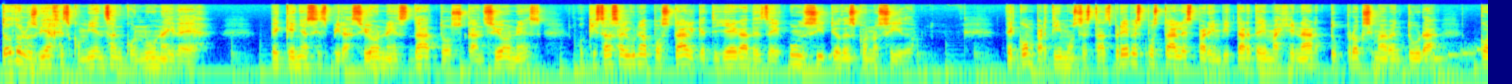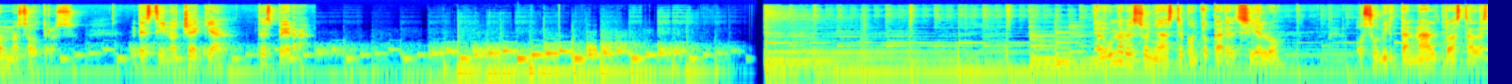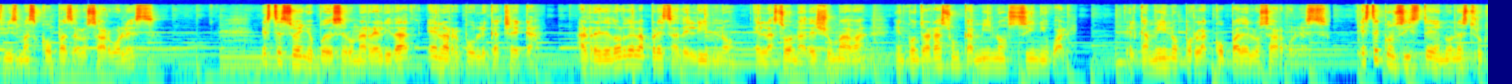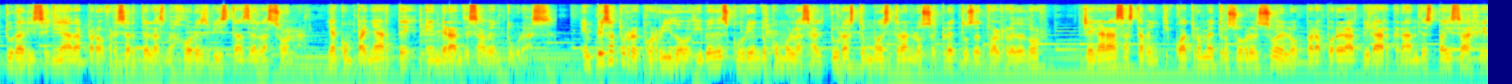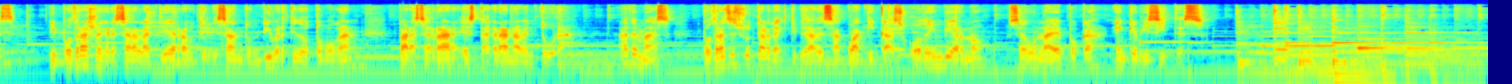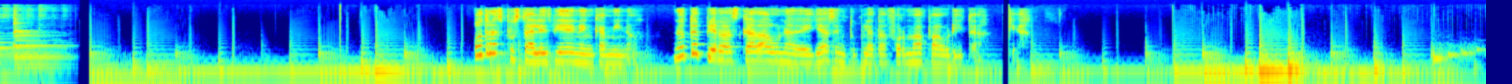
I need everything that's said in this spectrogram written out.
Todos los viajes comienzan con una idea, pequeñas inspiraciones, datos, canciones o quizás alguna postal que te llega desde un sitio desconocido. Te compartimos estas breves postales para invitarte a imaginar tu próxima aventura con nosotros. Destino Chequia te espera. ¿Alguna vez soñaste con tocar el cielo? ¿O subir tan alto hasta las mismas copas de los árboles? Este sueño puede ser una realidad en la República Checa. Alrededor de la presa del Himno, en la zona de Shumava, encontrarás un camino sin igual, el camino por la copa de los árboles. Este consiste en una estructura diseñada para ofrecerte las mejores vistas de la zona y acompañarte en grandes aventuras. Empieza tu recorrido y ve descubriendo cómo las alturas te muestran los secretos de tu alrededor. Llegarás hasta 24 metros sobre el suelo para poder admirar grandes paisajes y podrás regresar a la Tierra utilizando un divertido tobogán para cerrar esta gran aventura. Además, podrás disfrutar de actividades acuáticas o de invierno según la época en que visites. Otras postales vienen en camino. No te pierdas cada una de ellas en tu plataforma favorita.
